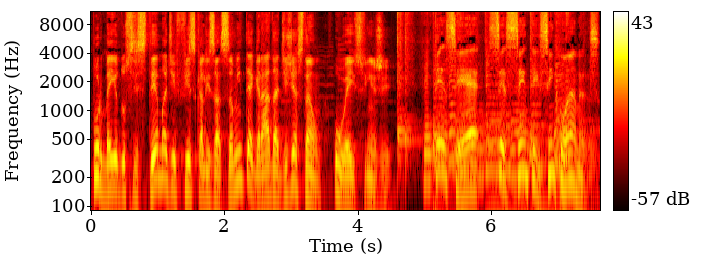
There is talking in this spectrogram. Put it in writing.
por meio do Sistema de Fiscalização Integrada de Gestão, o ex-FINGE. TCE 65 anos.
